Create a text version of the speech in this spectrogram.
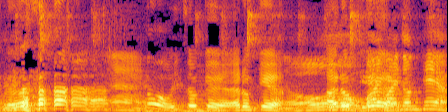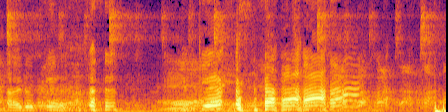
Ah. no, it's okay. I don't care. No, I don't care. why I don't care? I don't care. you Yeah. care?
